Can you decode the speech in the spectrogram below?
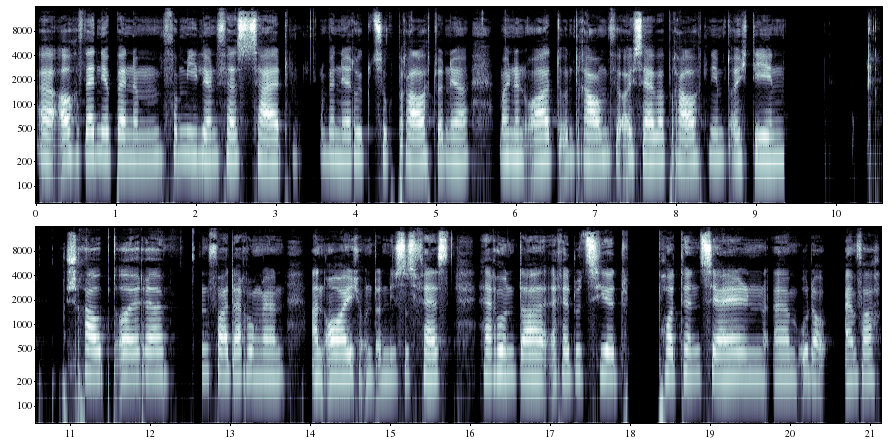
Äh, auch wenn ihr bei einem Familienfest seid, wenn ihr Rückzug braucht, wenn ihr mal einen Ort und Raum für euch selber braucht, nehmt euch den. Schraubt eure Anforderungen an euch und an dieses Fest herunter, reduziert potenziellen ähm, oder einfach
